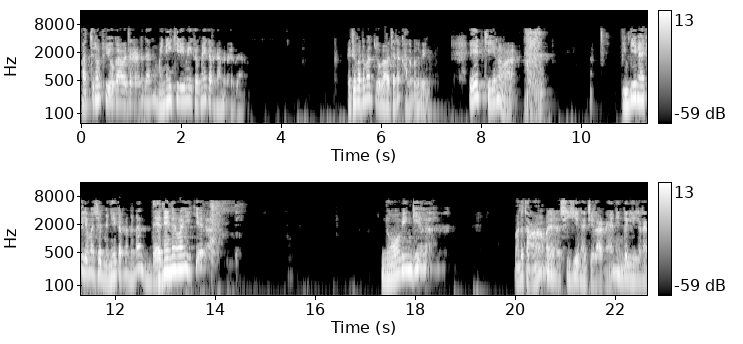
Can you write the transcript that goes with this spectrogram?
පත්තිනොත් යෝගාවචරයට දැන් මෙනෙහි කිරීමේ ක්‍රමය කරගන්න බැරුව යනවා. එතකොටමත් යෝගාවචරය කලබල වෙනවා. ඒත් කියනවා පිම්බීම හැකිලිම වශයෙන් මෙනෙහි කරන බෑ දැනෙනවයි කියලා. නොවින් කියලා. මට තාම සිහිය නැතිලා නැහැ, නිින්ද ගිහිල්ලා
